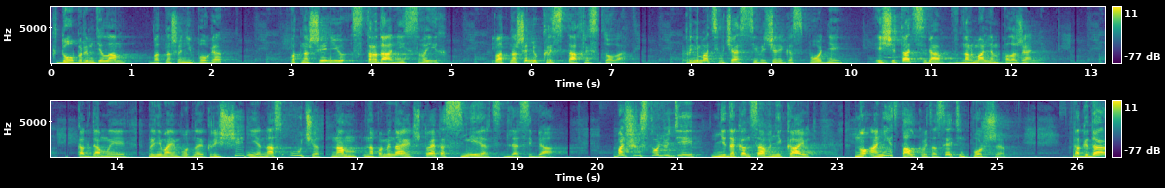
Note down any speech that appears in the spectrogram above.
к добрым делам в отношении Бога, по отношению страданий своих, по отношению креста Христова. Принимать участие в вечере Господней и считать себя в нормальном положении. Когда мы принимаем водное крещение, нас учат, нам напоминают, что это смерть для себя. Большинство людей не до конца вникают, но они сталкиваются с этим позже – когда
